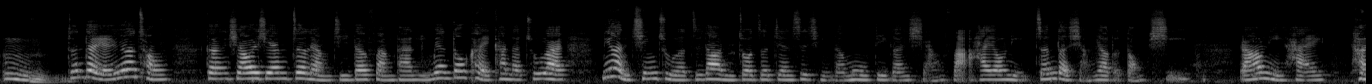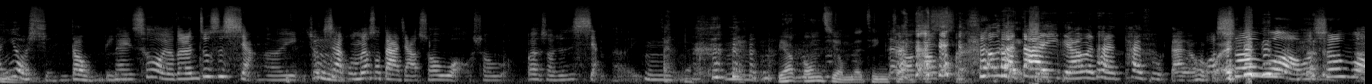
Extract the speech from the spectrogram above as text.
嗯，真的耶，因为从跟肖一仙这两集的访谈里面都可以看得出来，你很清楚的知道你做这件事情的目的跟想法，还有你真的想要的东西，然后你还很嗯有行动力。没错，有的人就是想而已，就像我没有说大家，说我说我，我有时候就是想而已。嗯嗯，不要攻击我们的听众 他们才大一，给他们太太负担了，会不会？我说我，我说我，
